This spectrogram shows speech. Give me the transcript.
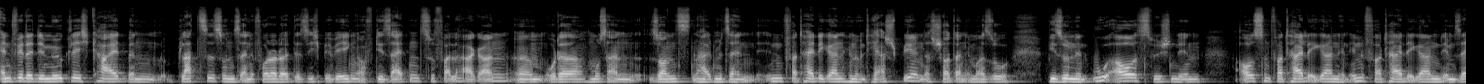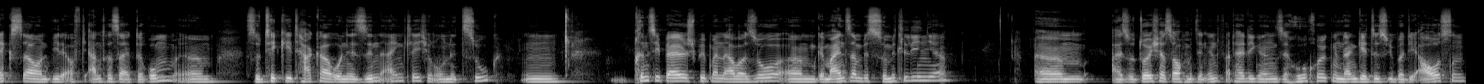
entweder die Möglichkeit, wenn Platz ist und seine Vorderleute sich bewegen, auf die Seiten zu verlagern ähm, oder muss ansonsten halt mit seinen Innenverteidigern hin und her spielen. Das schaut dann immer so wie so ein U aus zwischen den Außenverteidigern, den Innenverteidigern, dem Sechser und wieder auf die andere Seite rum. Ähm, so Tiki-Taka ohne Sinn eigentlich und ohne Zug. Ähm, prinzipiell spielt man aber so ähm, gemeinsam bis zur Mittellinie. Also durchaus auch mit den Innenverteidigern sehr hochrücken. Dann geht es über die Außen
